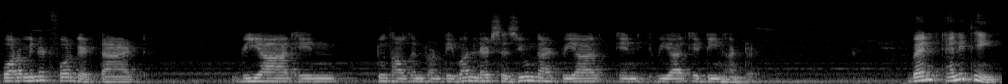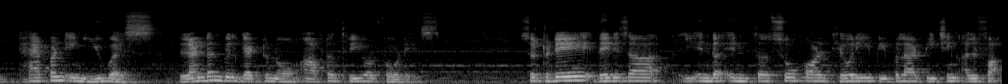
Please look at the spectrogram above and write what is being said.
For a minute, forget that we are in 2021 let's assume that we are in we are 1800 when anything happened in us london will get to know after 3 or 4 days. So today there is a in the in the so called theory people are teaching alpha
